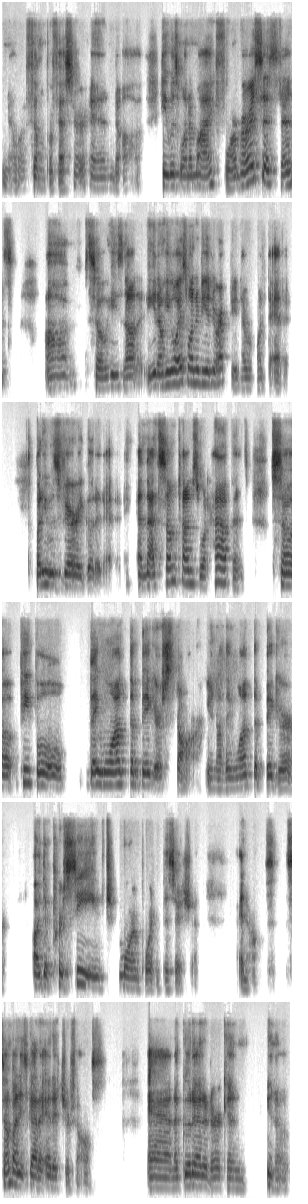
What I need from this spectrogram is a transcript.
you know, a film professor, and uh, he was one of my former assistants. Um, so he's not, you know, he always wanted to be a director. He never wanted to edit but he was very good at editing. And that's sometimes what happens. So people, they want the bigger star, you know, they want the bigger or the perceived more important position. You know, somebody's got to edit your films. And a good editor can, you know,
